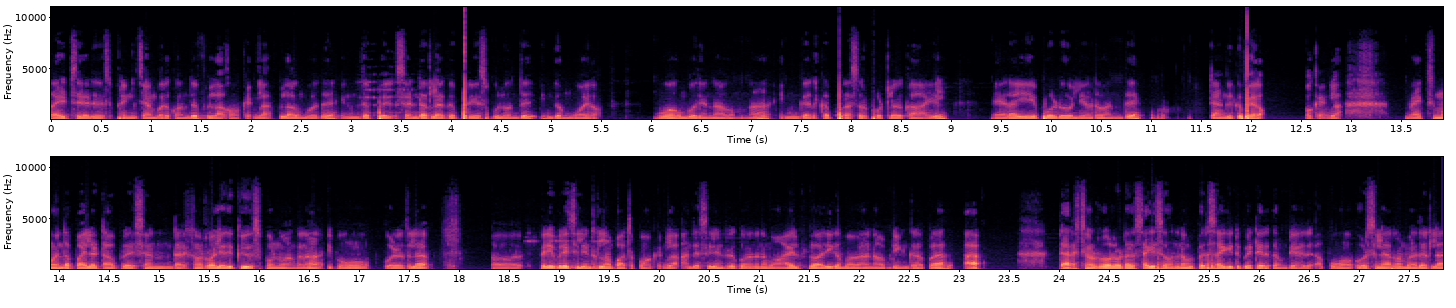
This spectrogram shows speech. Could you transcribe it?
ரைட் சைடு ஸ்ப்ரிங் சேம்பருக்கு வந்து ஃபுல் ஆகும் ஓகேங்களா ஃபுல் ஆகும்போது இந்த சென்டரில் இருக்க பெரிய ஸ்பூல் வந்து இங்கே மூவ் மூவ் ஆகும்போது என்ன ஆகும்னா இங்கே இருக்க ப்ரெஷர் போர்ட்டில் இருக்க ஆயில் நேராக ஏ போர்டு வழியோட வந்து டேங்குக்கு போயிடும் ஓகேங்களா மேக்ஸிமம் இந்த பைலட் ஆப்ரேஷன் டைரக்ஷன் ரோல் எதுக்கு யூஸ் பண்ணுவாங்கன்னா இப்போ ஒரு இடத்துல பெரிய பெரிய சிலிண்டர்லாம் பார்த்துருப்போம் ஓகேங்களா அந்த சிலிண்டருக்கு வந்து நம்ம ஆயில் ஃப்ளோ அதிகமாக வேணும் அப்படிங்கிறப்ப டைரக்ஷன் ரோலோட சைஸை வந்து நம்ம பெருசாகிட்டு போயிட்டே இருக்க முடியாது. அப்போ ஒரு சில நேரம் நம்ம இதில்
